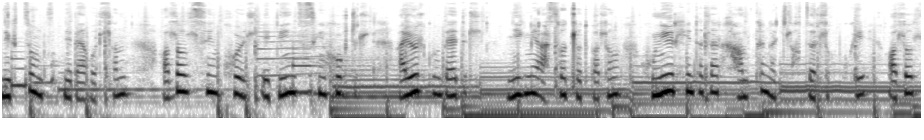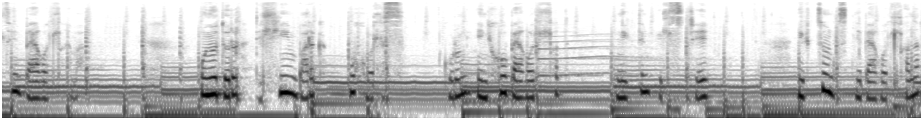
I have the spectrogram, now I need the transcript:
Нэгдсэн үндэстний байгууллага нь олон улсын хууль, эдийн засгийн хөгжил, аюулгүй байдал, нийгмийн асуудлууд болон хүний эрхийн талаар хамтран ажиллах зорилго бүхий олон улсын байгууллага юм а. Өнөөдөр дэлхийн бараг бүх улс гүрэн энэхүү байгууллагад нэгдэн хэлсжээ. Нэгдсэн үндэстний байгууллага нь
